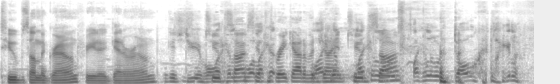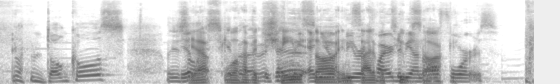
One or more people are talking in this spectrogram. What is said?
tubes on the ground for you to get around. Get you Do you some have tube like a- socks. well, You like have to break out of a like giant tube like a little- sock. like a little dog, like a little, like a dog course. where you just, like, Yeah, we'll have a over Exactly, shit. chainsaw and you'll be inside of a required to be tube on all fours.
